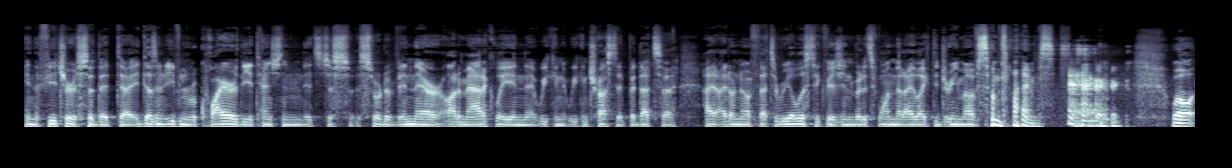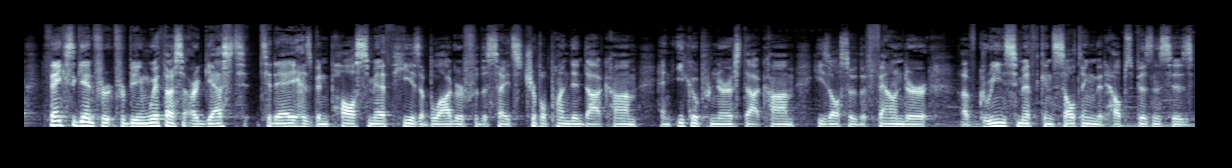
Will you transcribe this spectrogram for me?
in the future, so that uh, it doesn't even require the attention. It's just sort of in there automatically, and that we can we can trust it. But that's a I, I don't know if that's a realistic vision, but it's one that I like to dream of sometimes. well, thanks again for for being with us. Our guest today has been Paul Smith. He is a blogger for the sites triplepundit.com and ecopreneurist.com. He's also the founder of Greensmith Consulting that helps businesses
